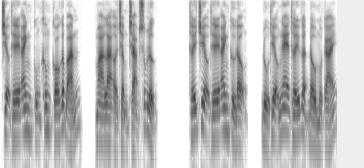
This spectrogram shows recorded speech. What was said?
triệu thế anh cũng không có gấp bắn, mà là ở chậm chạp xúc lực. Thấy triệu thế anh cử động, đủ thiệu nghe thấy gật đầu một cái,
